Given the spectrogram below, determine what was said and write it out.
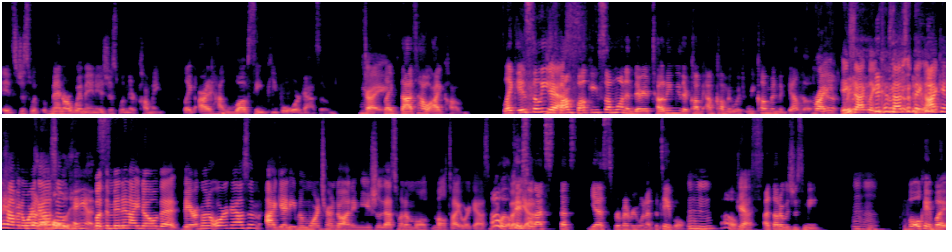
it's just with men or women. Is just when they're coming. Like I ha- love seeing people orgasm. right. Like that's how I come. Like instantly, if I'm fucking someone and they're telling me they're coming, I'm coming. with We coming together. right. Yeah. Exactly. Because that's the thing. I can have an We gotta hold orgasm, hands. but the minute I know that they're going to orgasm, I get even more turned on, and usually that's when I'm multi orgasm. oh, okay. yeah. So that's that's yes from everyone at the table. Mm-hmm. Oh, Yes. I thought it was just me. Mm-mm. But okay, but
